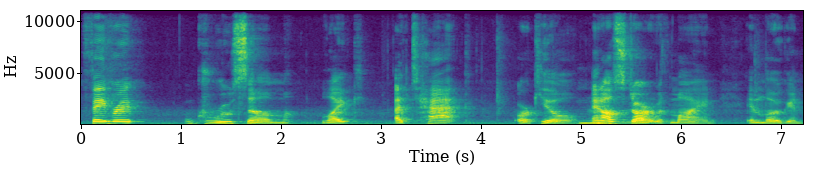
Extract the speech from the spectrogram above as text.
favorite gruesome like attack or kill. And I'll mm-hmm. start with mine in Logan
